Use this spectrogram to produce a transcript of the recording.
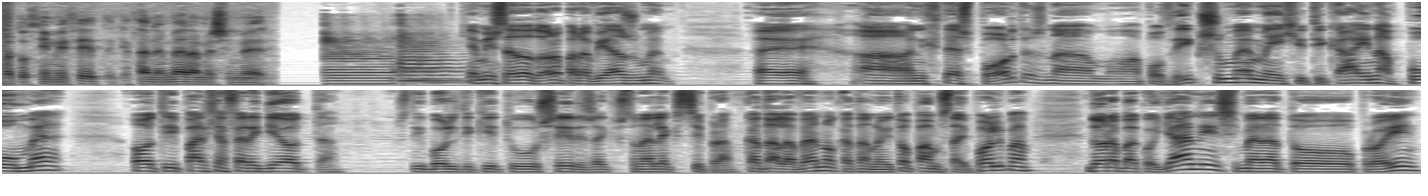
Θα το θυμηθείτε και θα είναι μέρα μεσημέρι. Και εμείς εδώ τώρα παραβιάζουμε ε, ανοιχτές πόρτες να αποδείξουμε με ηχητικά ή να πούμε ότι υπάρχει αφαιρεγκαιότητα στην πολιτική του ΣΥΡΙΖΑ και στον Αλέξη Τσίπρα. Καταλαβαίνω, κατανοητό, πάμε στα υπόλοιπα. Ντόρα Μπακογιάννη, σήμερα το πρωί,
